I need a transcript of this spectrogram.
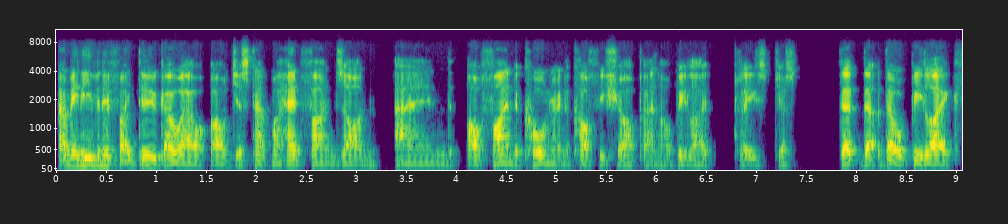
I mean, even if I do go out, I'll just have my headphones on and I'll find a corner in a coffee shop and I'll be like, please just that that there will be like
